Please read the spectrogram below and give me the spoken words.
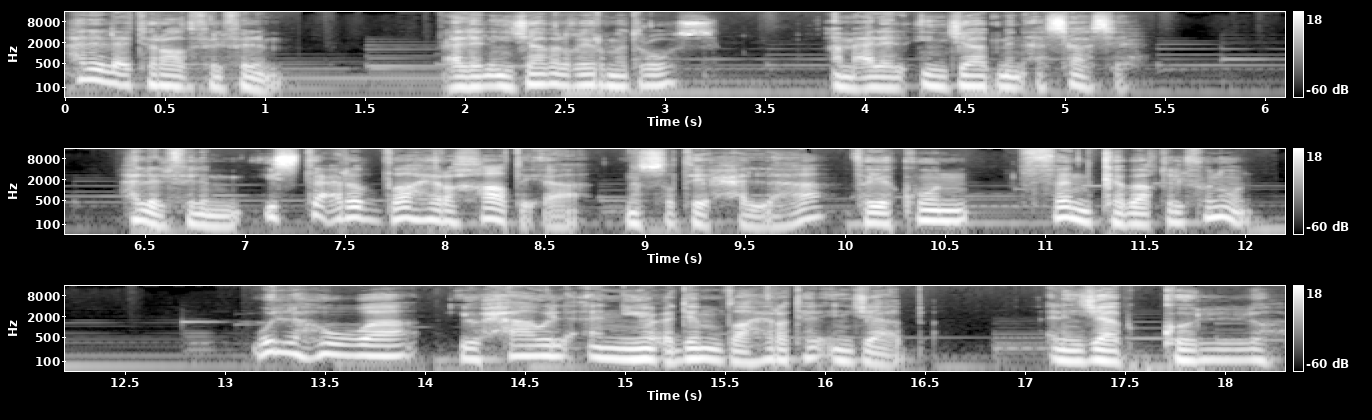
هل الاعتراض في الفيلم على الإنجاب الغير مدروس أم على الإنجاب من أساسه؟ هل الفيلم يستعرض ظاهرة خاطئة نستطيع حلها فيكون فن كباقي الفنون؟ ولا هو يحاول أن يعدم ظاهرة الإنجاب؟ الإنجاب كله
